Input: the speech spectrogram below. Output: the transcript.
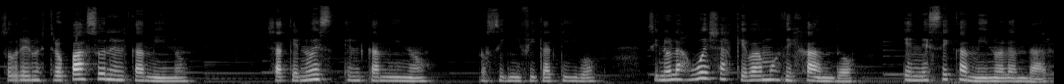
sobre nuestro paso en el camino, ya que no es el camino lo significativo, sino las huellas que vamos dejando en ese camino al andar.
